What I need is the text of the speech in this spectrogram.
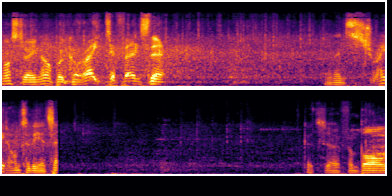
mustering up a great defense there. And then straight onto the attack. Good serve from Boll.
